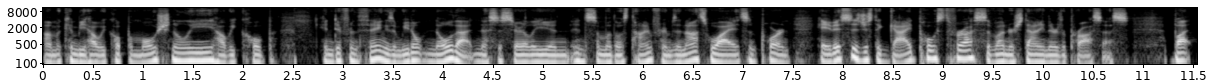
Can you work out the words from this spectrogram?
Um, it can be how we cope emotionally, how we cope in different things, and we don't know that necessarily in in some of those time frames. And that's why it's important. Hey, this is just a guidepost for us of understanding there's a process, but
